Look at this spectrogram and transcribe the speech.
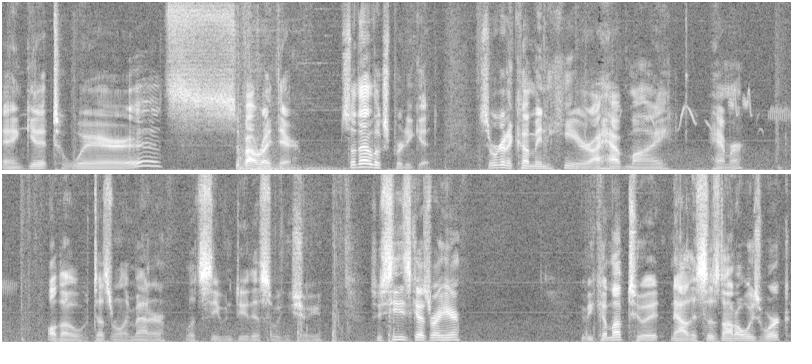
And get it to where it's about right there. So that looks pretty good. So we're going to come in here. I have my hammer. Although, it doesn't really matter. Let's can do this so we can show you. So you see these guys right here? If you come up to it, now this does not always work.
